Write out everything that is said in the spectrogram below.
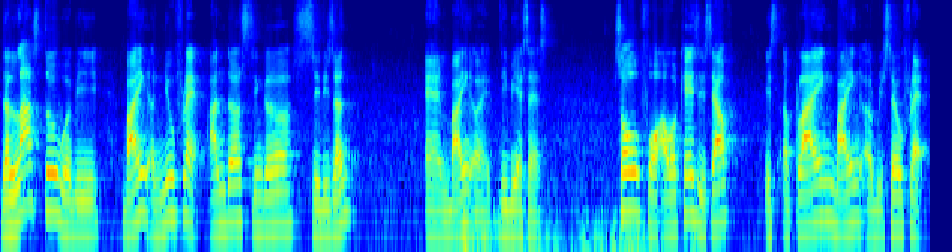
The last two will be buying a new flat under single citizen and buying a DBSS. So for our case itself, it's applying buying a resale flat.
